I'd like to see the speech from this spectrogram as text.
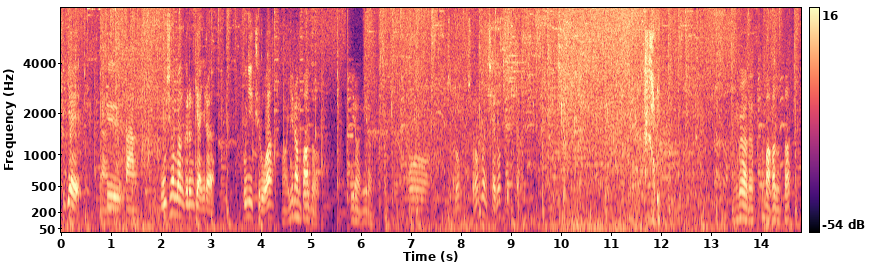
그게 그 땅. 모션만 그런 게 아니라 돈이 들어와. 어 이런 빠져. 이런 이런. 어 저런 저런 건 재수없다. 뭔가야 내가 스톱 막아줬다.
